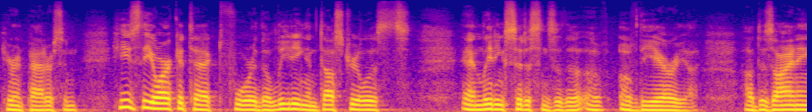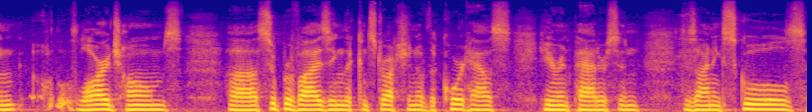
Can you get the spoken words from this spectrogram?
here in Paterson, he's the architect for the leading industrialists and leading citizens of the, of, of the area uh, designing large homes, uh, supervising the construction of the courthouse here in Paterson, designing schools,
